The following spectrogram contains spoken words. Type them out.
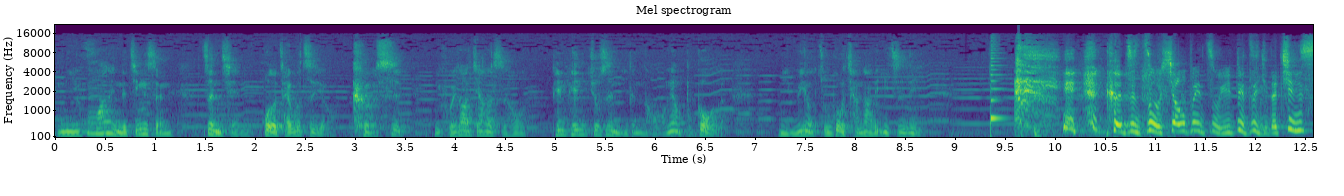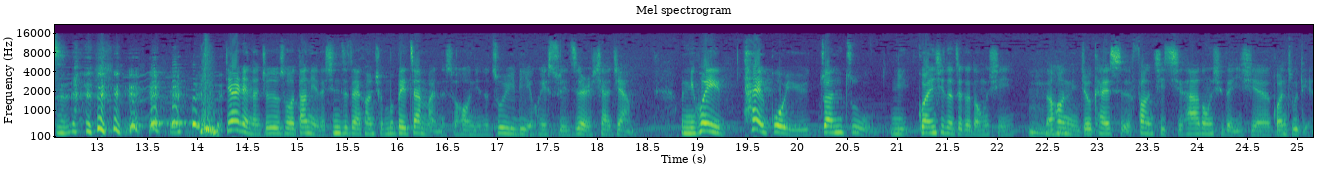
你花了你的精神挣钱，获得财务自由，可是你回到家的时候，偏偏就是你的脑容量不够了，你没有足够强大的意志力。克制住消费主义对自己的侵蚀。第二点呢，就是说，当你的心智带宽全部被占满的时候，你的注意力也会随之而下降，你会太过于专注你关心的这个东西，然后你就开始放弃其他东西的一些关注点。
